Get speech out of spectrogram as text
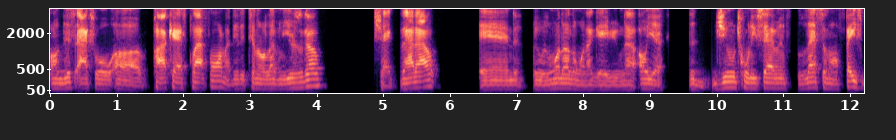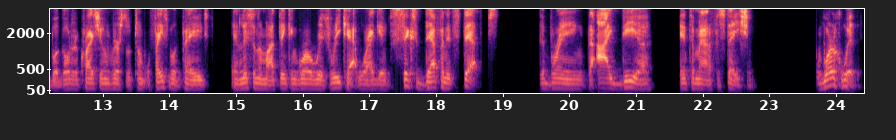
on this actual uh, podcast platform. I did it 10 or 11 years ago. Check that out and it was one other one I gave you. Now, oh yeah, the June 27th lesson on Facebook. Go to the Christ Universal Temple Facebook page and listen to my Think and Grow Rich recap, where I give six definite steps to bring the idea into manifestation. Work with it.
